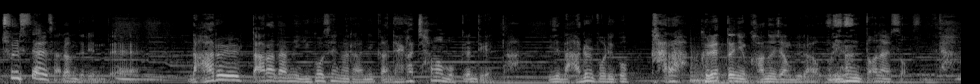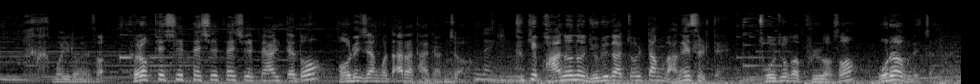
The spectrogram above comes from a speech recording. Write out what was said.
출세할 사람들인데 나를 따라다니면 이 고생을 하니까 내가 차마 못 견디겠다. 이제 나를 버리고 가라. 그랬더니 관우 장비가 우리는 떠날 수 없습니다. 뭐 이러면서 그렇게 실패 실패 실패할 때도 버리지 않고 따라다녔죠. 네. 특히 관우는 유비가 쫄딱 망했을 때 조조가 불러서 오라고 그랬잖아요.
